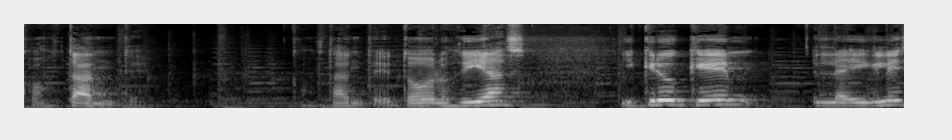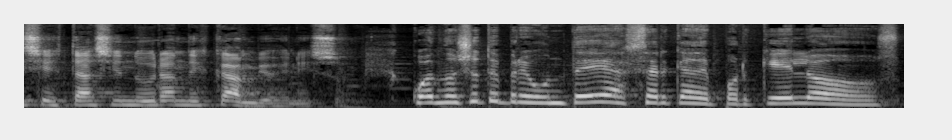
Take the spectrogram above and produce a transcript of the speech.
constante, constante todos los días. Y creo que la iglesia está haciendo grandes cambios en eso. Cuando yo te pregunté acerca de por qué los...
